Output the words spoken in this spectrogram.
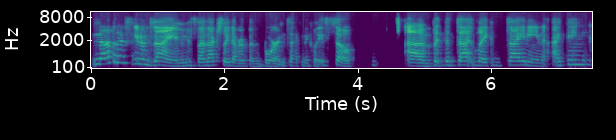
Not that I'm scared of dying because I've actually never been born technically. So, um, but the diet, like dieting, I think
